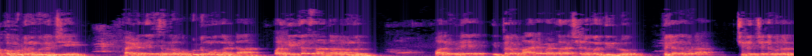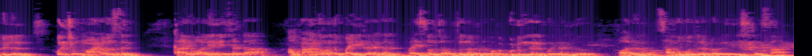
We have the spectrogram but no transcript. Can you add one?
ఒక కుటుంబం గురించి. బయట దేశంలో ఒక కుటుంబం ఉందంట. వాళ్ళకి ఇద్దరు సంతానం ఉన్నారు. వాళ్ళు ఉంటే ఇద్దరు భార్య భర్త రక్షణ పొందిండ్రు. పిల్లలు కూడా చిన్న చిన్న పిల్లలు. కొంచెం మాట వస్తుంది. కానీ వాళ్ళు ఏం చేశారట? ఆ ప్రాంతం అంతా భయంకరంగా క్రైస్తవం చదువుతున్నప్పుడు ఒక కుటుంబానికి పోయినప్పుడు వాళ్ళు సంపబోతున్నప్పుడు వాళ్ళు ఏం చేసి తెలుసా?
